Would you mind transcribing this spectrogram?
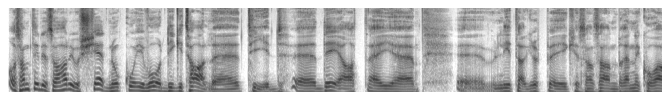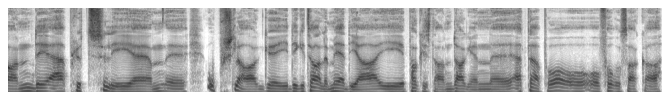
Og samtidig så har det jo skjedd noe i vår digitale tid. Eh, det at ei eh, eh, lita gruppe i Kristiansand brenner Koranen, det er plutselig oppslag i digitale medier i Pakistan dagen etterpå og, forårsaker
